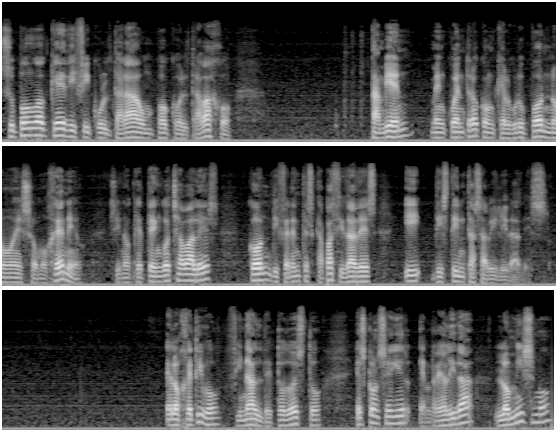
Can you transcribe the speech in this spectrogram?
supongo que dificultará un poco el trabajo. También me encuentro con que el grupo no es homogéneo, sino que tengo chavales con diferentes capacidades y distintas habilidades. El objetivo final de todo esto es conseguir en realidad lo mismo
